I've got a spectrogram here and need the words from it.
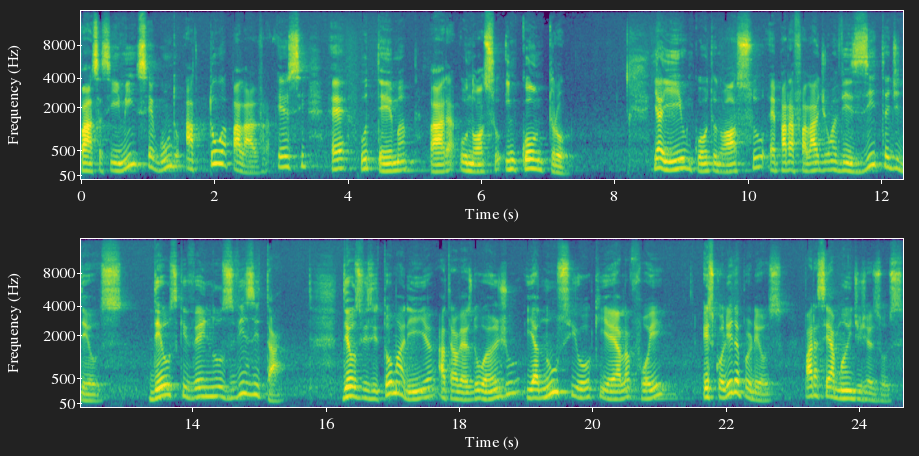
faça-se em mim segundo a tua palavra. Esse é o tema para o nosso encontro. E aí, o encontro nosso é para falar de uma visita de Deus. Deus que vem nos visitar. Deus visitou Maria através do anjo e anunciou que ela foi escolhida por Deus para ser a mãe de Jesus.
